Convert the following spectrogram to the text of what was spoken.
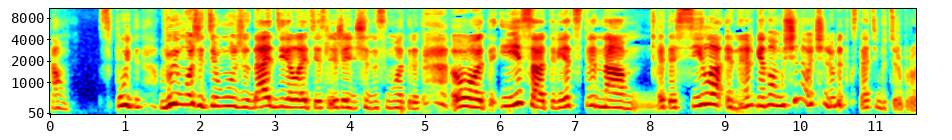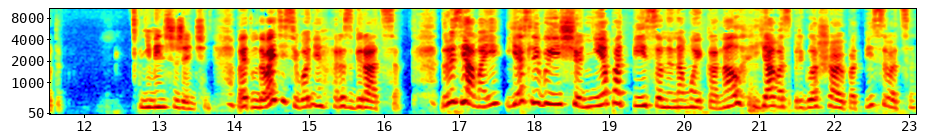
там спуть, вы можете мужа, да, делать, если женщины смотрят, вот, и, соответственно, это сила, энергия, ну, а мужчины очень любят, кстати, бутерброды не меньше женщин. Поэтому давайте сегодня разбираться. Друзья мои, если вы еще не подписаны на мой канал, я вас приглашаю подписываться.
